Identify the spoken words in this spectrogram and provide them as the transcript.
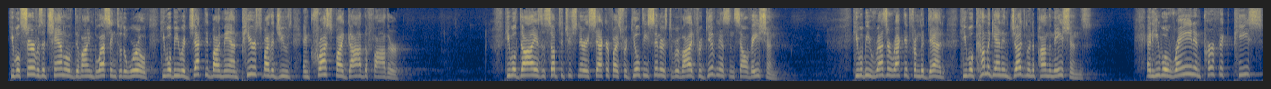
He will serve as a channel of divine blessing to the world. He will be rejected by man, pierced by the Jews, and crushed by God the Father. He will die as a substitutionary sacrifice for guilty sinners to provide forgiveness and salvation. He will be resurrected from the dead. He will come again in judgment upon the nations. And he will reign in perfect peace,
